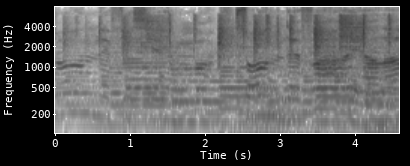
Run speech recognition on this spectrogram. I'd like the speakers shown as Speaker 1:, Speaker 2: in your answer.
Speaker 1: Son nefesim bu son defa yalan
